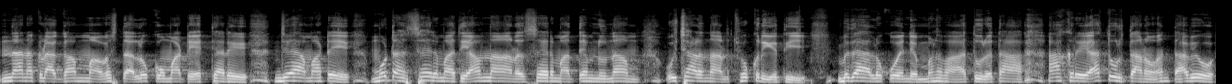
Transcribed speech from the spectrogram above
નાનકડા ગામમાં વસતા લોકો માટે અત્યારે જયા માટે મોટા શહેરમાંથી આવનાર શહેરમાં તેમનું નામ ઉછાળનાર છોકરી હતી. બધા લોકો એને મળવા આતુર હતા. આખરે આતુરતાનો અંત આવ્યો.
